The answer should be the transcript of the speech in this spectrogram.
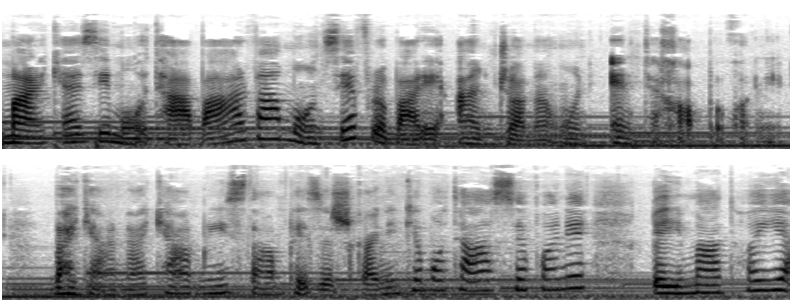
مرکزی معتبر و منصف رو برای انجام اون انتخاب بکنید. وگرنه کم نیستم پزشکانی که متاسفانه قیمت های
